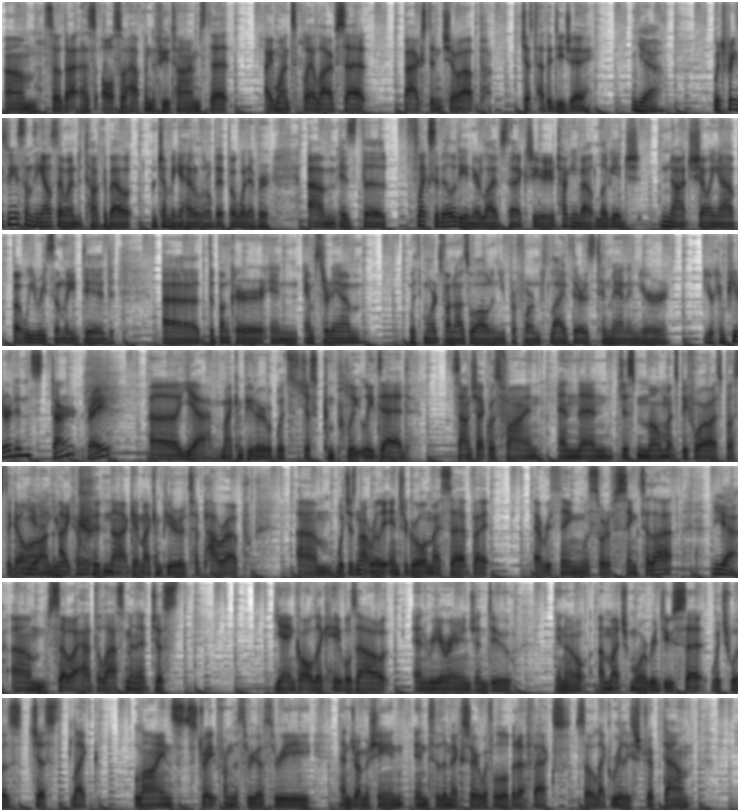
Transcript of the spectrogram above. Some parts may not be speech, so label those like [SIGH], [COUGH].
Um, so that has also happened a few times that I went to play a live set, bags didn't show up, just had the DJ. Yeah. Which brings me to something else I wanted to talk about. Jumping ahead a little bit, but whatever. Um, is the flexibility in your live set? Because you're, you're, talking about luggage not showing up, but we recently did uh, the bunker in Amsterdam with Moritz von Oswald, and you performed live there as Tin Man, and your your computer didn't start, right? Uh, yeah, my computer was just completely dead sound check was fine and then just moments before i was supposed to go yeah, on i coming- could not get my computer to power up um, which is not really integral in my set but everything was sort of synced to that. Yeah. Um, so i had the last minute just yank all the cables out and rearrange and do, you know, a much more reduced set, which was just like lines straight from the 303 and drum machine into the mixer with a little bit of effects. So like really stripped down,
